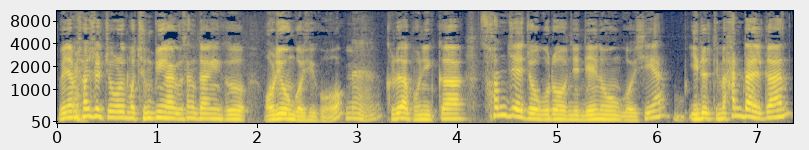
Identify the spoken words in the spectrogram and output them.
왜냐하면 현실적으로 뭐 증빙하기 상당히 그 어려운 것이고 네. 그러다 보니까 선제적으로 이제 내놓은 것이 이를테면 한 달간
